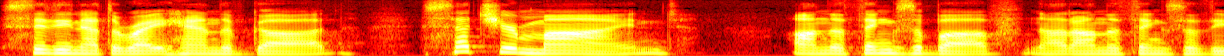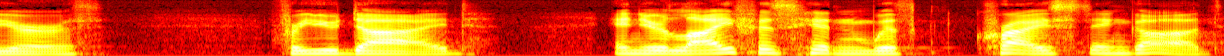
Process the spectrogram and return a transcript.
sitting at the right hand of God. Set your mind on the things above, not on the things of the earth. For you died, and your life is hidden with Christ in God.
